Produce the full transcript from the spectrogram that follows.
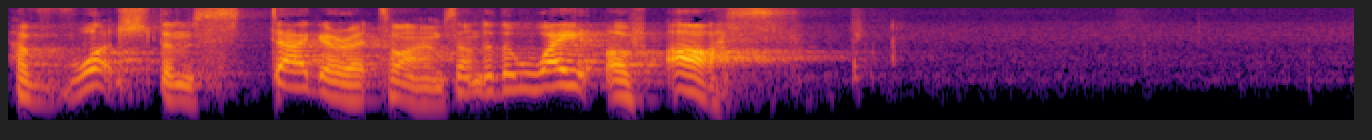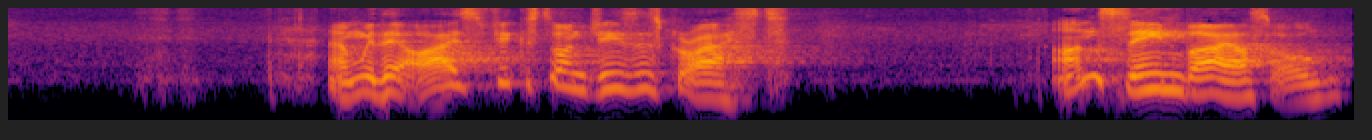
have watched them stagger at times under the weight of us. And with their eyes fixed on Jesus Christ, unseen by us all,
